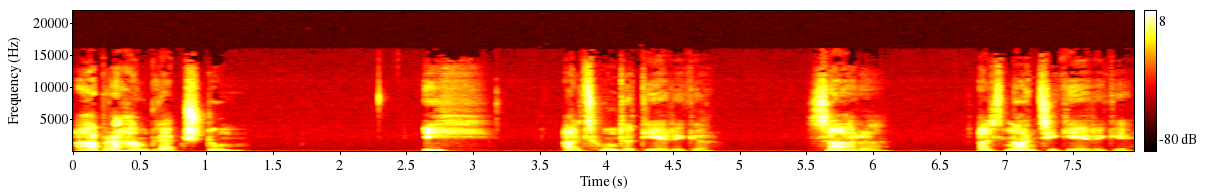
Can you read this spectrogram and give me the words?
Abraham bleibt stumm. Ich als Hundertjähriger, Sarah als 90-Jährige.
